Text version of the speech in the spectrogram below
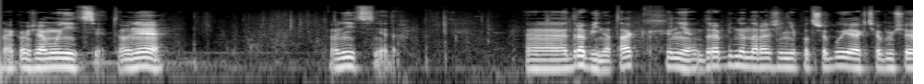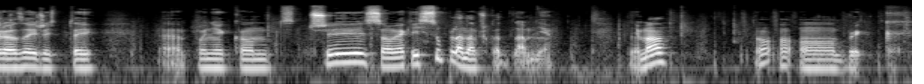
jakąś amunicję. To nie. To nic nie da. E, drabina, tak? Nie, drabiny na razie nie potrzebuję. Ja chciałbym się rozejrzeć tutaj e, poniekąd. Czy są jakieś supla na przykład dla mnie? Nie ma? O, o, o, brick.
